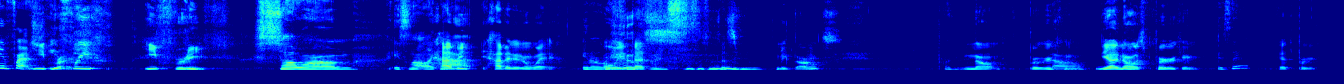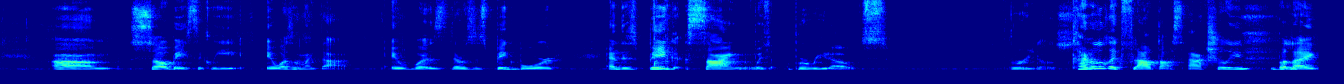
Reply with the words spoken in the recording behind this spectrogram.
Eat fresh, Eat eat, free. Eat free. So um, it's not like have that. it, have it in a way. You know Oh wait, that's that's McDonald's. Burger. No, Burger No. King. Yeah, no, it's Burger King. Is it? Yeah, it's Burger King. Um, so basically, it wasn't like that. It was there was this big board and this big sign with burritos. Burritos. Kind of look like flautas actually, but like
